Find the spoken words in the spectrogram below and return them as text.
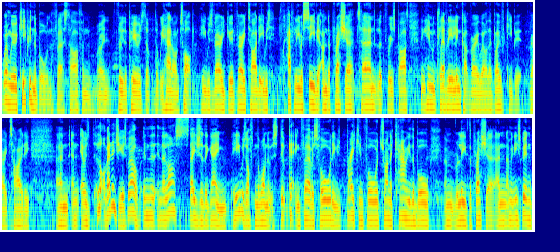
when we were keeping the ball in the first half and I mean, through the periods that, that, we had on top, he was very good, very tidy. He would happily receive it under pressure, turn, look for his pass. I think him and Cleverley link up very well. They both keep it very tidy, and and it was a lot of energy as well. In the in the last stages of the game, he was often the one that was still getting furthest forward. He was breaking forward, trying to carry the ball and relieve the pressure. And I mean, he's been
